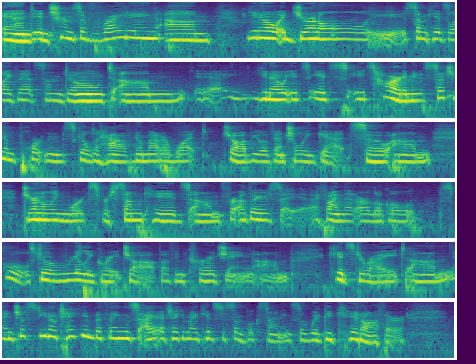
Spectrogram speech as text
and in terms of writing, um, you know, a journal. Some kids like that, some don't. Um, you know, it's it's it's hard. I mean, it's such an important skill to have, no matter what job you eventually get. So, um, journaling works for some kids. Um, for others, I find that our local schools do a really great job of encouraging um, kids to write um, and just you know taking them to things I, have taken my kids to some book signings the wimpy kid author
